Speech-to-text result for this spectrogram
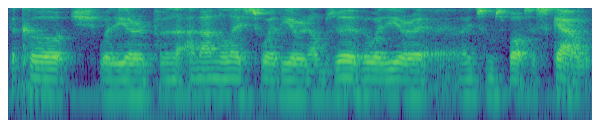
the coach, whether you're an analyst, whether you're an observer, whether you're a, in some sports a scout,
